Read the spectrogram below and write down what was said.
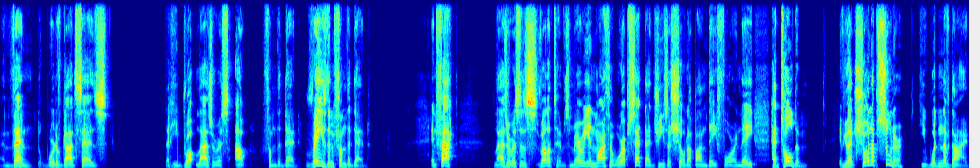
And then the word of God says that he brought Lazarus out from the dead, raised him from the dead. In fact, Lazarus's relatives, Mary and Martha, were upset that Jesus showed up on day four, and they had told him, if you had shown up sooner, he wouldn't have died.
